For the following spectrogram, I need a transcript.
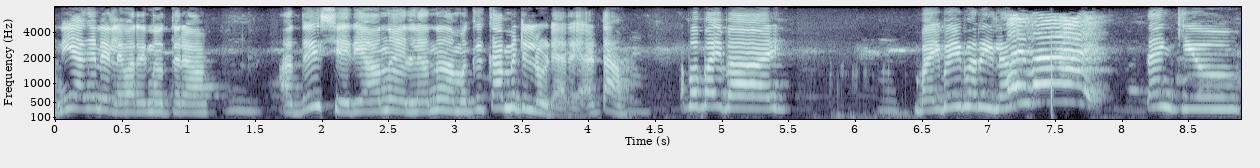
നീ അങ്ങനെയല്ലേ പറയുന്ന ഉത്തര? അത് ശരിയാണോ അല്ലെന്ന് നമുക്ക് കമന്റിലൂടെ അറിയാം കേട്ടാ. അപ്പൊ ബൈ ബൈ. ബൈ ബൈ പറയില്ല. Thank you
